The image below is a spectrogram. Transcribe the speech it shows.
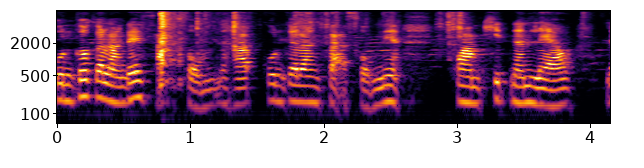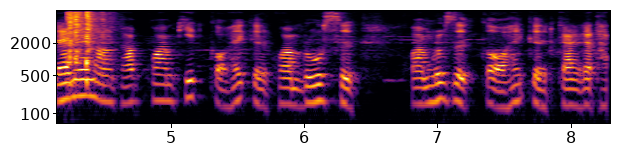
คุณก็กำลังได้สะสมนะครับ คุณกำลังสะสมเนี่ยความคิดนั้นแล้ว และแน่นอนครับความคิดก่อให้เกิดความรู้สึก ความรู้สึกก่อให้เกิดการกระท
